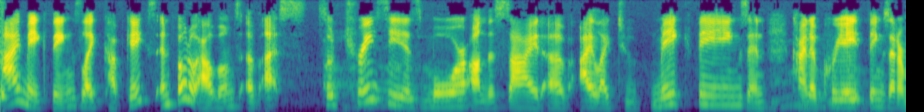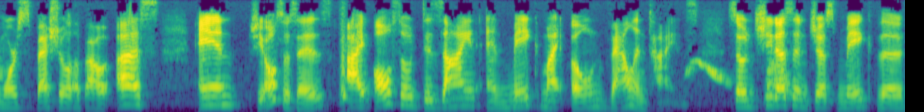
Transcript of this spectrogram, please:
I make things like cupcakes and photo albums of us. So Tracy is more on the side of I like to make things and kind of create things that are more special about us. And she also says, I also design and make my own Valentines. So she doesn't just make the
